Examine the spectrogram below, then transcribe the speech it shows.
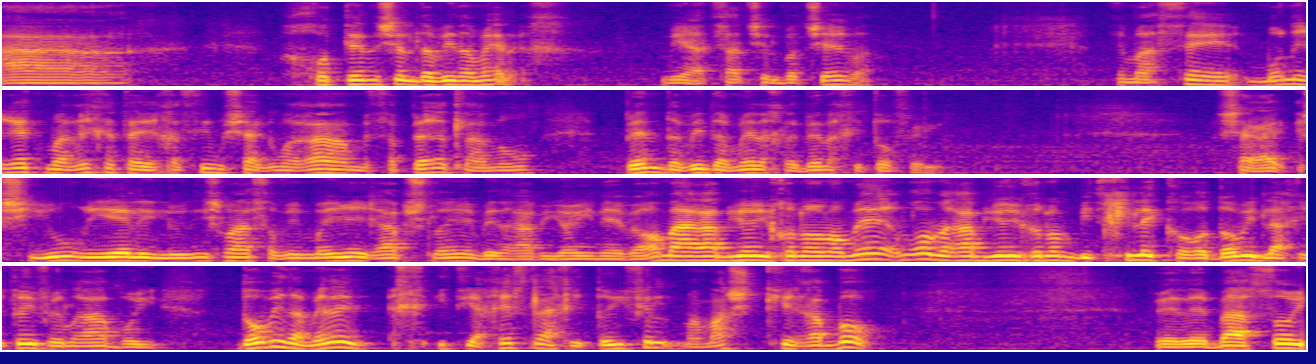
החותן של דוד המלך, מהצד של בת שבע. למעשה, בואו נראה את מערכת היחסים שהגמרא מספרת לנו בין דוד המלך לבין אחיתופל. שהשיעור יהיה לעילוי נשמע סובים מאירי רב שלוימי בן רבי יוינה ואומר רבי יוחנון אומר ואומר רבי יוחנון בתחילה קורא דוד לאחיתופל רבוי דוד המלך התייחס לאחיתופל ממש כרבו. ולבסוף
